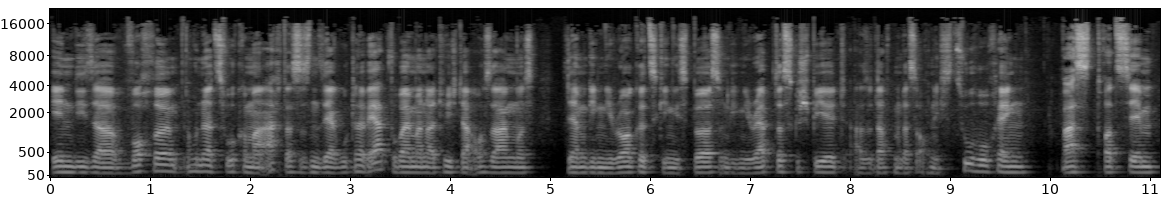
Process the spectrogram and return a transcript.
in dieser Woche 102,8. Das ist ein sehr guter Wert, wobei man natürlich da auch sagen muss, sie haben gegen die Rockets, gegen die Spurs und gegen die Raptors gespielt. Also darf man das auch nicht zu hoch hängen. Was trotzdem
